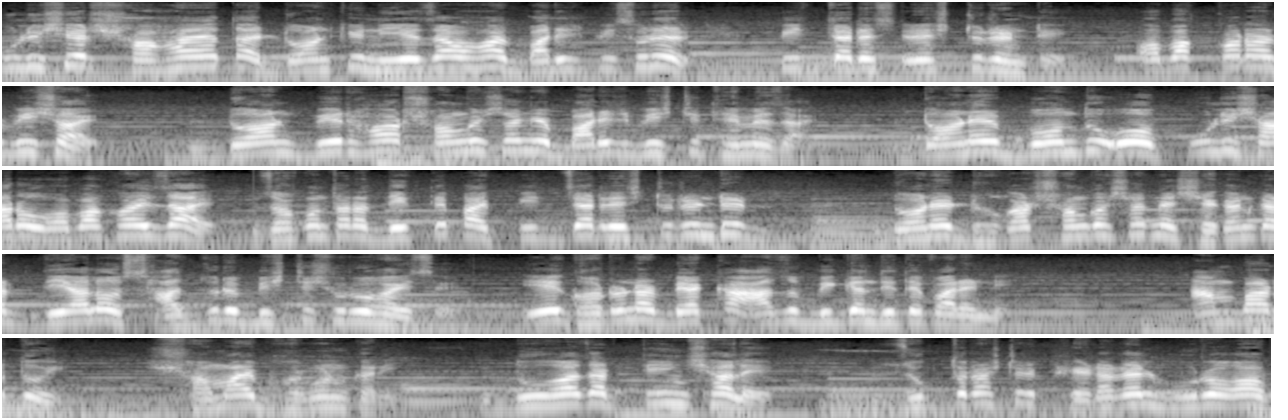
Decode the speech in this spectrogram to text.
পুলিশের সহায়তায় ডনকে নিয়ে যাওয়া হয় বাড়ির পিছনের পিৎজা রেস্টুরেন্টে। অবাক করার বিষয়, ডন বের হওয়ার সঙ্গে সঙ্গে বাড়ির বৃষ্টি থেমে যায়। ডনের বন্ধু ও পুলিশ আরও অবাক হয়ে যায়, যখন তারা দেখতে পায় পিৎজার রেস্টুরেন্টের ডনের ঢোকার সঙ্গে সঙ্গে সেখানকার দেয়াল ছাদ জুড়ে বৃষ্টি শুরু হয়েছে। এ ঘটনার ব্যাখ্যা আজও বিজ্ঞান দিতে পারেনি। নাম্বার দুই, সময় ভ্রমণকারী। দু হাজার তিন সালে যুক্তরাষ্ট্রের federal bureau of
